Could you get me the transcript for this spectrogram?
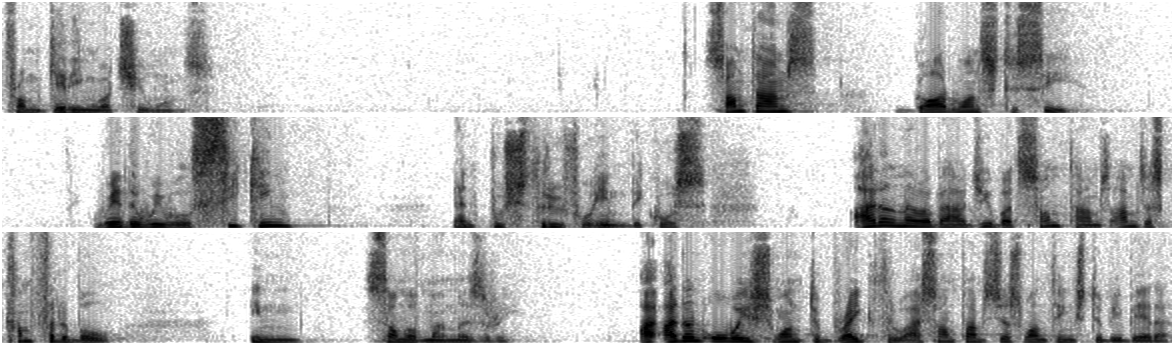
from getting what she wants. Sometimes God wants to see whether we will seek Him and push through for Him because I don't know about you, but sometimes I'm just comfortable in some of my misery. I, I don't always want to break through, I sometimes just want things to be better.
